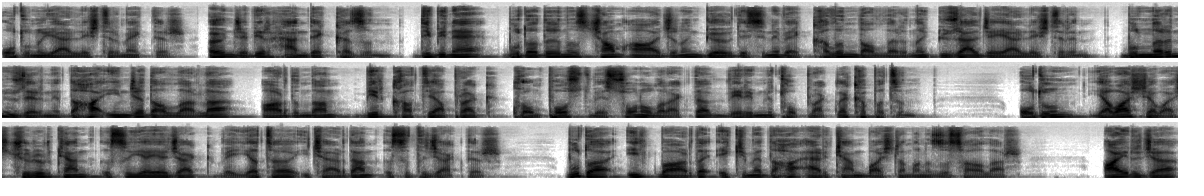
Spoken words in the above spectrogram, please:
odunu yerleştirmektir. Önce bir hendek kazın. Dibine budadığınız çam ağacının gövdesini ve kalın dallarını güzelce yerleştirin. Bunların üzerini daha ince dallarla ardından bir kat yaprak, kompost ve son olarak da verimli toprakla kapatın. Odun yavaş yavaş çürürken ısı yayacak ve yatağı içeriden ısıtacaktır. Bu da ilkbaharda ekime daha erken başlamanızı sağlar. Ayrıca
